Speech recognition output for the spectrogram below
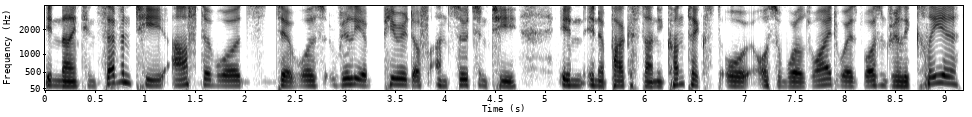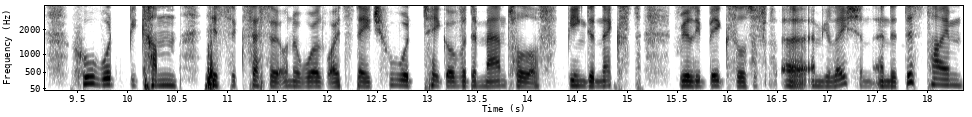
in 1970, afterwards, there was really a period of uncertainty in, in a Pakistani context or also worldwide, where it wasn't really clear who would become his successor on a worldwide stage, who would take over the mantle of being the next really big source of uh, emulation. And at this time,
